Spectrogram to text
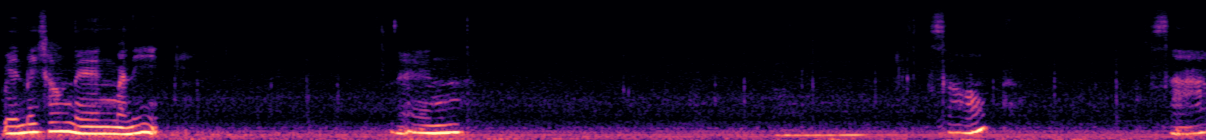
เว้นไปช่องหนึ่งมานี่หนึ่งสองสาม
